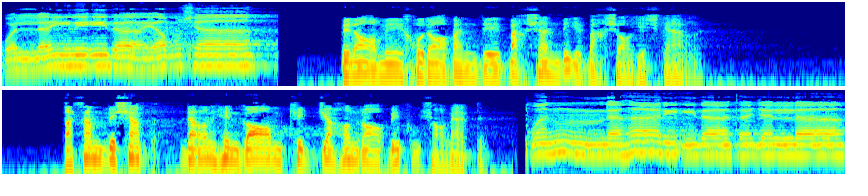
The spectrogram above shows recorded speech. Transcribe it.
واللیل اذا یغشا به نام خداوند بخشنده بخشایشگر. قسم به شب در آن هنگام که جهان را بپوشاند. و النهار اذا تجلا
